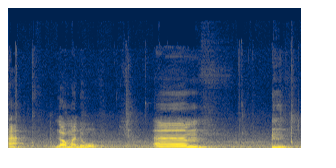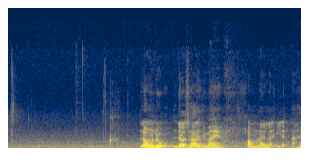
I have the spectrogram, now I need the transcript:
อะเรามาดูเอิ่มเรามาดู เดี๋ยวชาอธิบายความรายละเอียดให้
